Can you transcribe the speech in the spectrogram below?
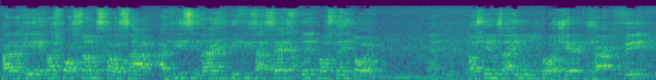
para que nós possamos calçar as vicinais de difícil acesso dentro do nosso território. Né? Nós temos aí um projeto já feito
